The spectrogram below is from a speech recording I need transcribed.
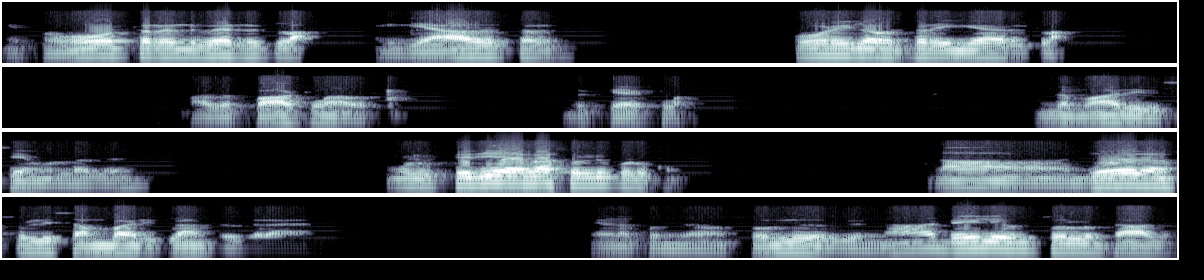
இப்போ ஒருத்தர் ரெண்டு பேர் இருக்கலாம். எங்கேயாவது ஒருத்தர் கோடியில ஒருத்தர் எங்கேயா இருக்கலாம். அதை பார்க்கலாம் அவர். இதை கேட்கலாம். இந்த மாதிரி விஷயம் உள்ளது. உங்களுக்கு பெரிய எல்லாம் சொல்லி கொடுக்கும். நான் ஜோதிடம் சொல்லி சம்பாதிக்கலான்ட்டு இருக்கிறேன். எனக்கு கொஞ்சம் சொல்லு அப்படின்னா. டெய்லி வந்து சொல்லும் காது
